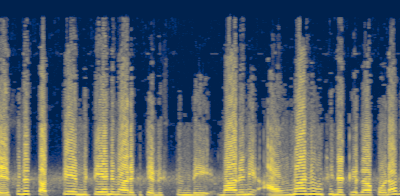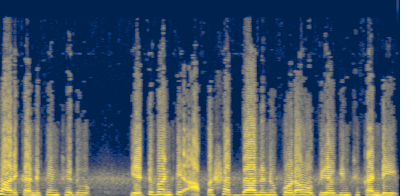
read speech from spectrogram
చేసిన తప్పు ఏమిటి అని వారికి తెలుస్తుంది. వారిని అవమానించినట్లుగా కూడా వారికి అనిపించదు. ఎటువంటి అపశబ్దాలను కూడా ఉపయోగించకండి.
